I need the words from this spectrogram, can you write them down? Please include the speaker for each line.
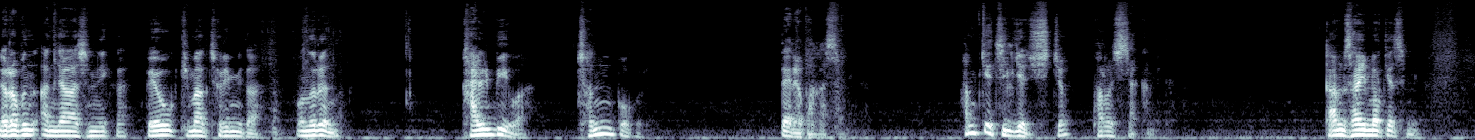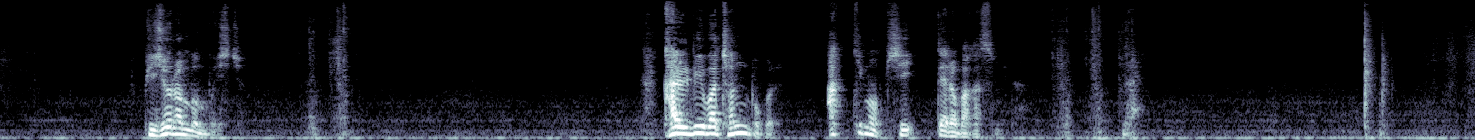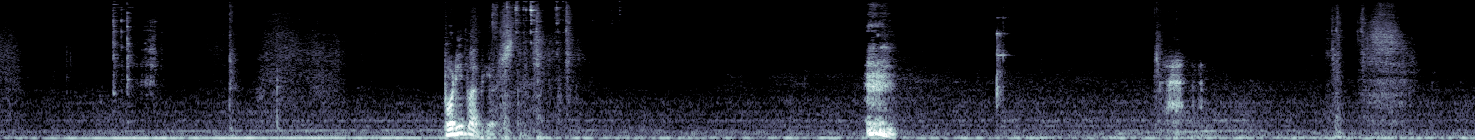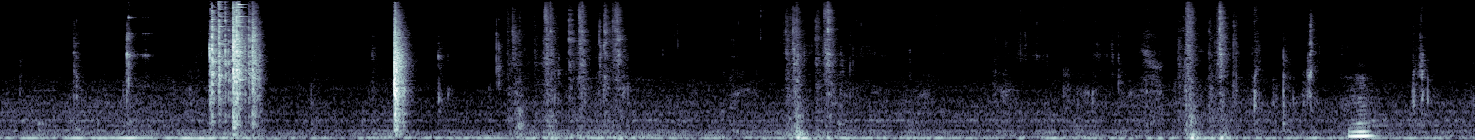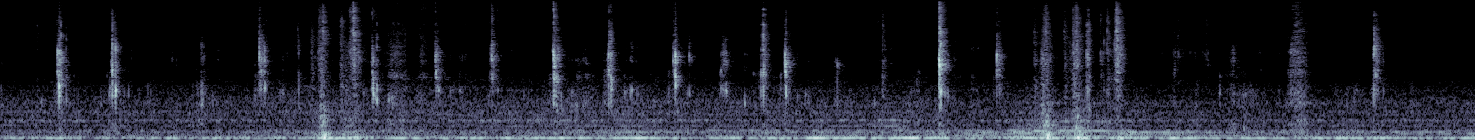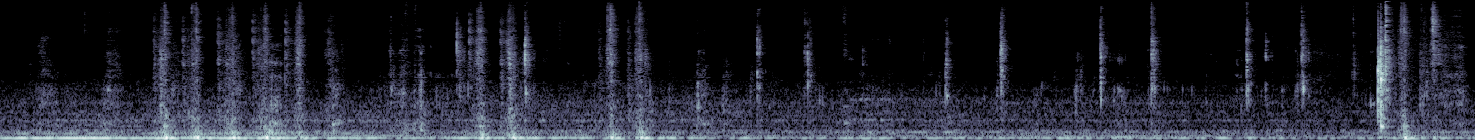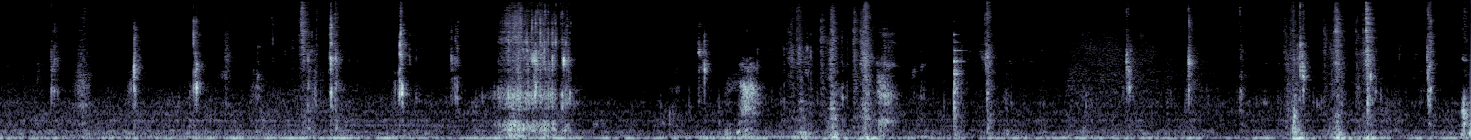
Speaker 1: 여러분 안녕하십니까? 배우 김학철입니다. 오늘은 갈비와 전복을 때려 박았습니다. 함께 즐겨주시죠. 바로 시작합니다. 감사히 먹겠습니다. 비주얼 한번 보시죠. 갈비와 전복을 아낌없이 때려 박았습니다 보리밥이옵시다.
